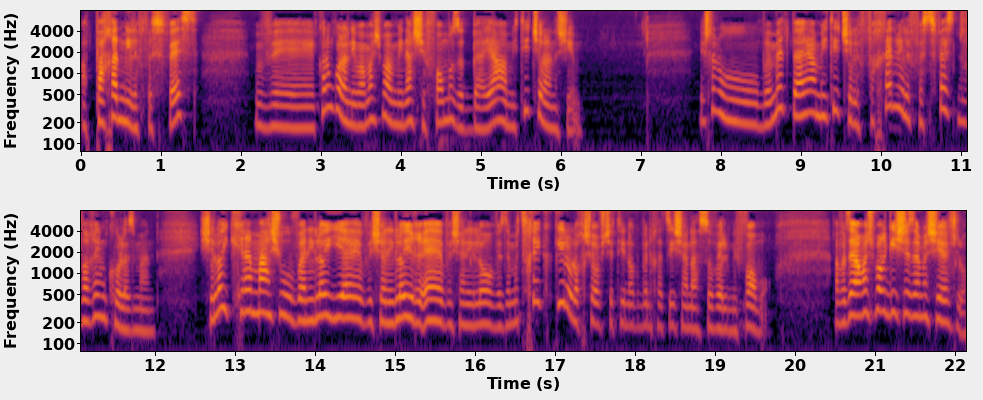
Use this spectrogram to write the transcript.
הפחד מלפספס. וקודם כל, אני ממש מאמינה שפומו זאת בעיה אמיתית של אנשים. יש לנו באמת בעיה אמיתית של לפחד מלפספס דברים כל הזמן. שלא יקרה משהו ואני לא אהיה ושאני לא אראה ושאני לא... וזה מצחיק כאילו לחשוב שתינוק בן חצי שנה סובל מפומו. אבל זה ממש מרגיש שזה מה שיש לו.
